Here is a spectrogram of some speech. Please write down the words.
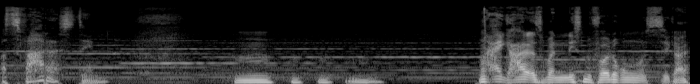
Was war das denn? Hm, hm, hm, hm. Na egal, also bei der nächsten Beförderung ist es egal.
